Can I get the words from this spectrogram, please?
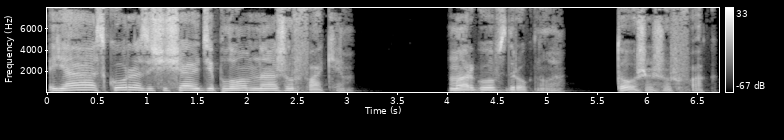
Я скоро защищаю диплом на журфаке. Марго вздрогнула. Тоже журфак.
